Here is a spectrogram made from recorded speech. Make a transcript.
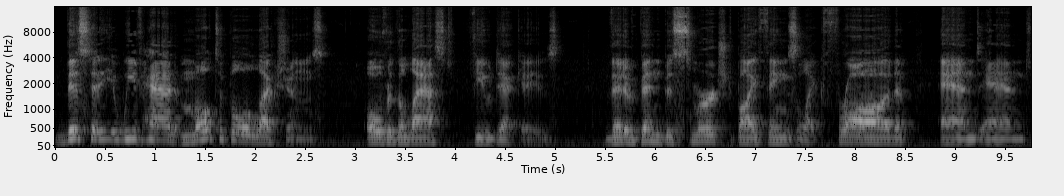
This, uh, we've had multiple elections over the last few decades that have been besmirched by things like fraud and and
